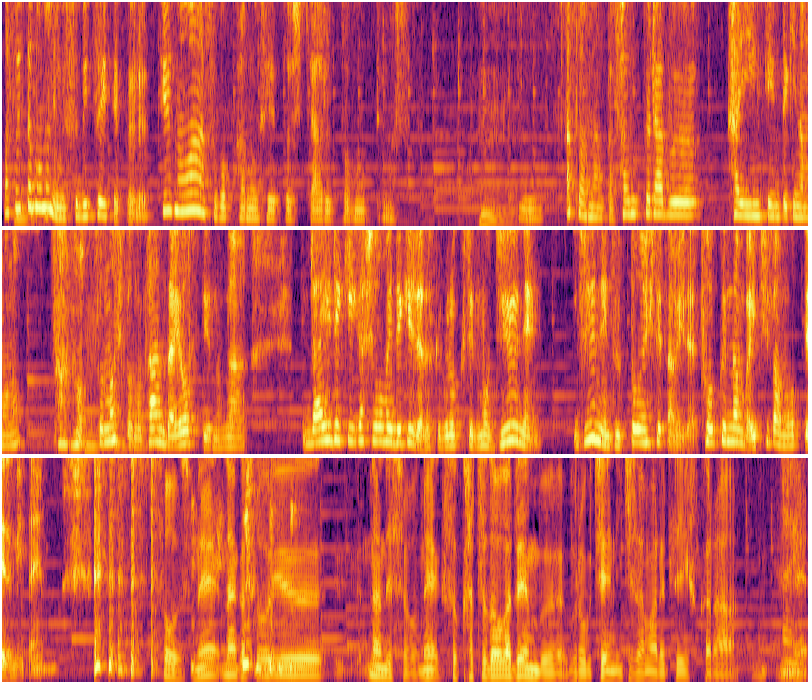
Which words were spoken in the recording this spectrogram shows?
まあ、そういったものに結びついてくるっていうのはすごく可能性としてあると思ってます。うん。うん、あとはなんかファンクラブ会員権的なもの。その,、うん。その人のファンだよっていうのが来歴が証明できるじゃないですかブロックチェーン。もう10年10年ずっと応援してたみたいな。トークンナンバー一番持ってるみたいな。そうですね。なんかそういうなんでしょうね。そう活動が全部ブロックチェーンに刻まれていくから、ねはい。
